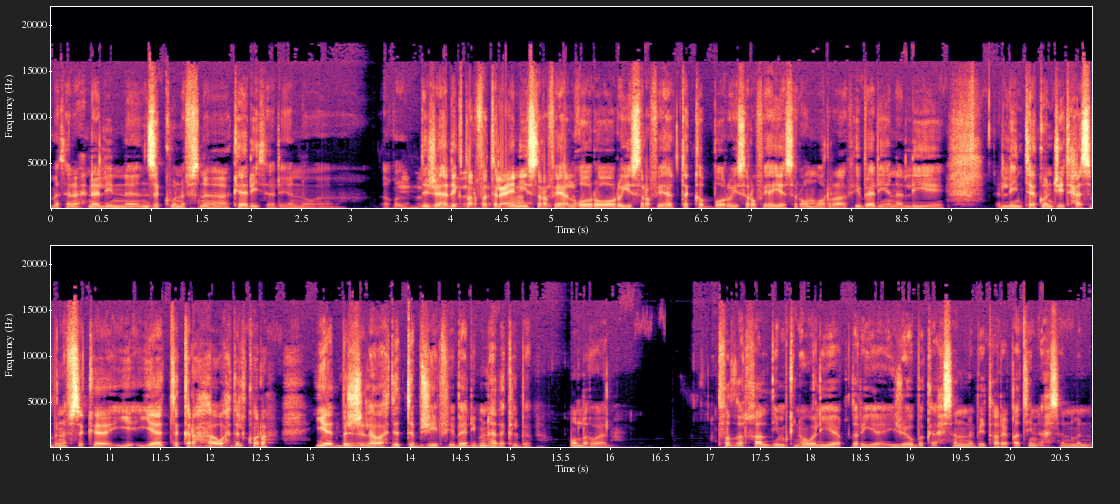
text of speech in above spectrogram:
مثلا إحنا اللي نزكوا نفسنا كارثة لأنه ديجا هذيك طرفة العين يصرى فيها الغرور ويصرى فيها التكبر ويصرى فيها ياسر أمور في بالي أنا اللي اللي إنت كون جيت حاسب نفسك يا تكرهها واحد الكره يا تبجلها واحد التبجيل في بالي من هذاك الباب. والله أعلم. تفضل خالد يمكن هو اللي يقدر يجاوبك أحسن بطريقة أحسن من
